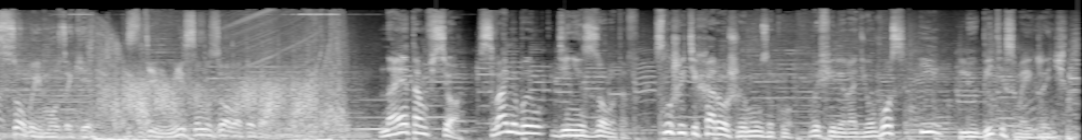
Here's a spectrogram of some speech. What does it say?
Особой музыки с Денисом Золотовым. На этом все. С вами был Денис Золотов. Слушайте хорошую музыку в эфире Радио ВОЗ и любите своих женщин.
